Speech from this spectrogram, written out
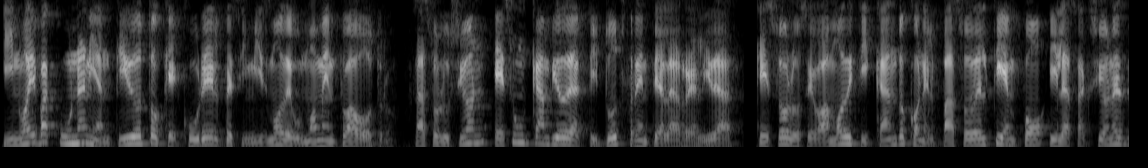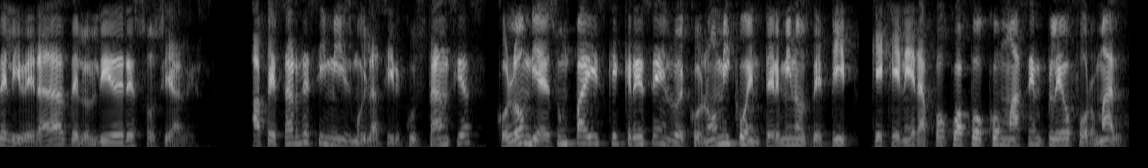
Y no hay vacuna ni antídoto que cure el pesimismo de un momento a otro. La solución es un cambio de actitud frente a la realidad, que solo se va modificando con el paso del tiempo y las acciones deliberadas de los líderes sociales. A pesar de sí mismo y las circunstancias, Colombia es un país que crece en lo económico en términos de PIB, que genera poco a poco más empleo formal,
